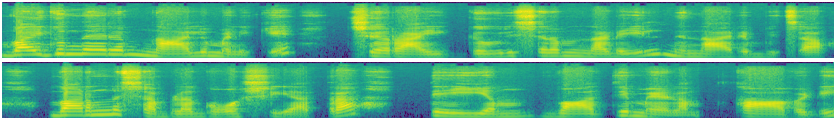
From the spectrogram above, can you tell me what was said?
വൈകുന്നേരം നാലു മണിക്ക് ചെറായി ഗൗരിശരം നടയിൽ നിന്നാരംഭിച്ച വർണശബള ഘോഷയാത്ര തെയ്യം വാദ്യമേളം കാവടി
